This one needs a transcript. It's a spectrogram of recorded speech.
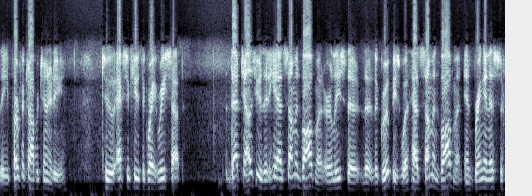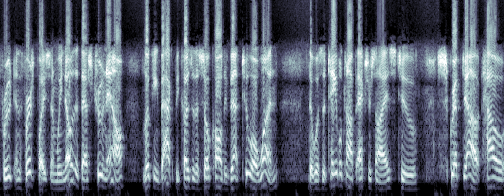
the perfect opportunity to execute the Great Reset. That tells you that he had some involvement, or at least the, the, the group he's with had some involvement in bringing this to fruit in the first place. And we know that that's true now looking back because of the so-called Event 201 that was a tabletop exercise to script out how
